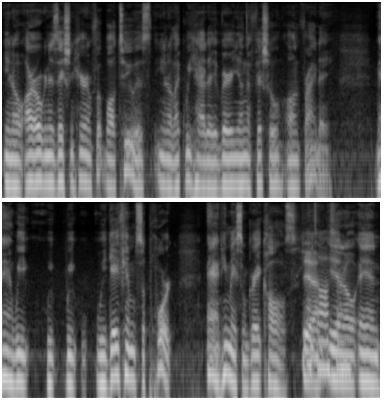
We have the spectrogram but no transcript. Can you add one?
you know, our organization here in football too is, you know, like we had a very young official on Friday. Man, we we we, we gave him support, and he made some great calls. Yeah. That's awesome. You know, and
